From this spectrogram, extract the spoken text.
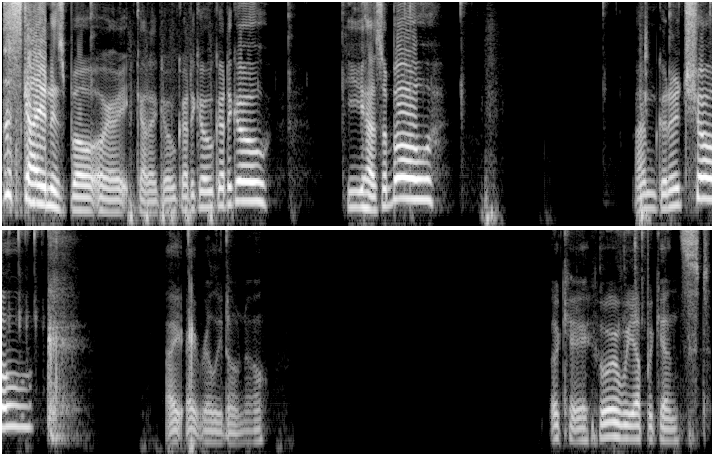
this guy in his bow. All right, gotta go, gotta go, gotta go. He has a bow. I'm gonna choke. I I really don't know. Okay, who are we up against?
